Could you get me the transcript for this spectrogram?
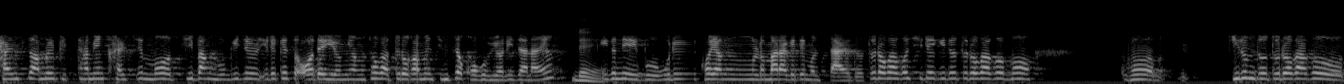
탄수화물, 비타민, 칼슘, 뭐 지방, 무기질 이렇게 해서 5대 영양소가 들어가면 진짜 고급 요리잖아요. 네. 이 근데 뭐 우리 고향으로 말하게 되면 쌀도 들어가고 시래기도 들어가고 뭐그 기름도 들어가고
